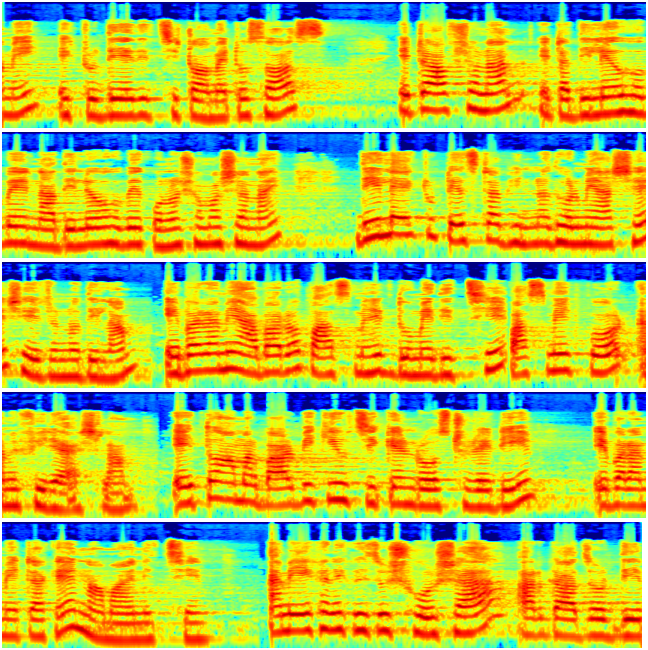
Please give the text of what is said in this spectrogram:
আমি একটু দিয়ে দিচ্ছি টমেটো সস। এটা অপশনাল, এটা দিলেও হবে, না দিলেও হবে, কোনো সমস্যা নাই। দিলে একটু টেস্টটা ভিন্ন ধর্মী আসে, সেই জন্য দিলাম। এবার আমি আবারও পাঁচ মিনিট দমে দিচ্ছি। পাঁচ মিনিট পর আমি ফিরে আসলাম। এই তো আমার বারবিকিউ চিকেন রোস্ট রেডি। এবার আমি এটাকে নামায় নিচ্ছি। আমি এখানে কিছু সরষা আর গাজর দিয়ে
